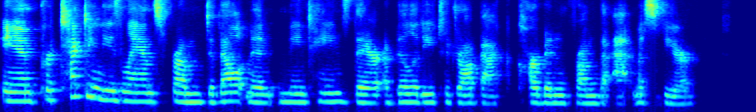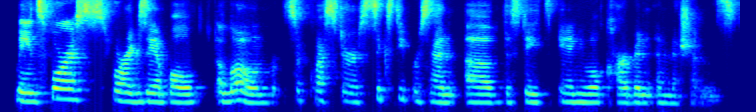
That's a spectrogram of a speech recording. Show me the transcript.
And protecting these lands from development maintains their ability to draw back carbon from the atmosphere Maine's forests, for example, alone sequester 60% of the state's annual carbon emissions.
